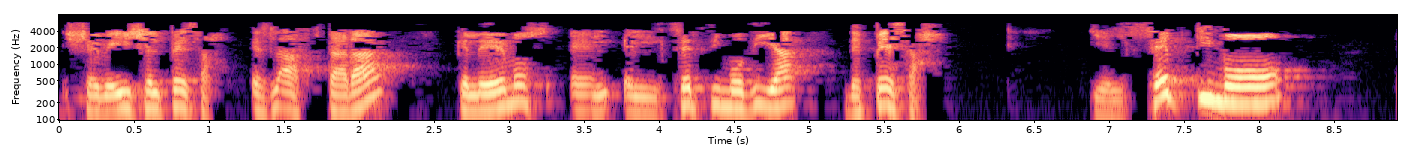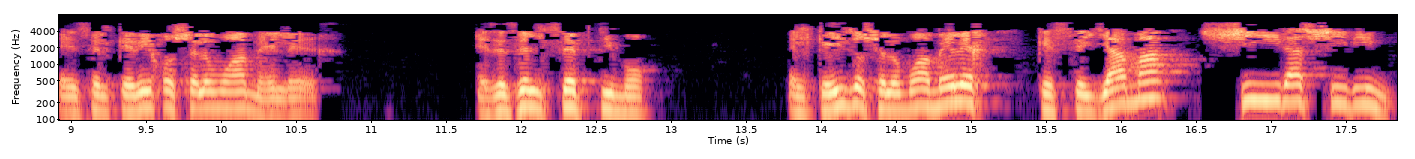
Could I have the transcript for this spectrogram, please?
Shebeish el Pesach. Es la Aftará que leemos el, el séptimo día de Pesach. Y el séptimo es el que dijo Shelomo Amelech. Ese es el séptimo. El que hizo Shelomo Amelech, que se llama Shira Shirim.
